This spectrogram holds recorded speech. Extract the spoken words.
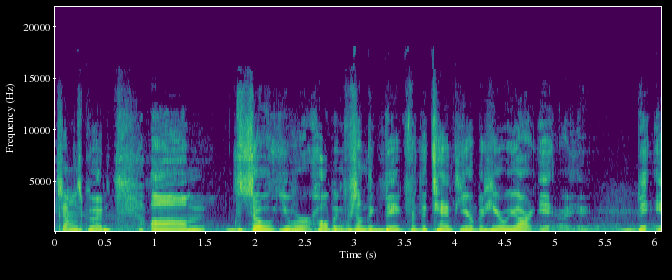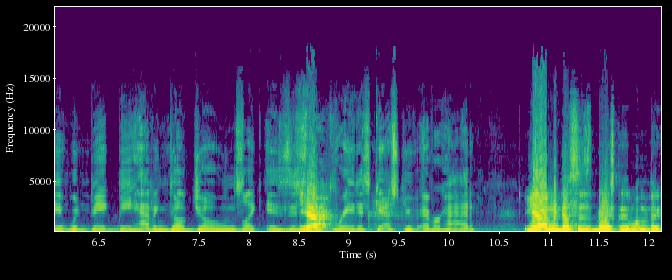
Sounds good. Um, so you were hoping for something big for the tenth year, but here we are. It, it, it, would Big be having Doug Jones? Like, is this Yeah. the greatest guest you've ever had? Yeah, I mean, this is basically one of the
